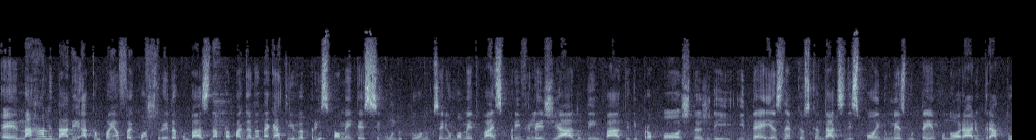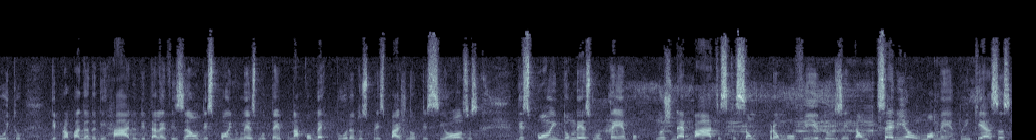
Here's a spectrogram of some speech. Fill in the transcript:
É, na realidade a campanha foi construída com base na propaganda negativa, principalmente esse segundo turno, que seria um momento mais privilegiado de embate de propostas, de ideias, né? Porque os candidatos candidatos dispõem do mesmo tempo no horário gratuito de propaganda de rádio, de televisão, dispõem do mesmo tempo na cobertura dos principais noticiosos, dispõem do mesmo tempo nos debates que são promovidos. Então, seria o momento em que essas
